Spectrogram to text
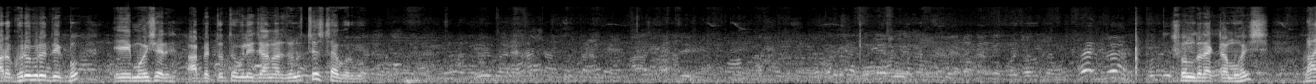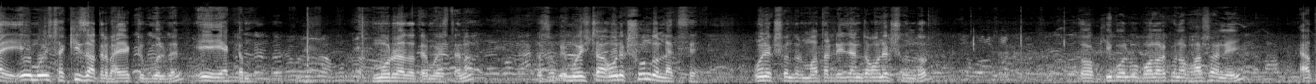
আরও ঘুরে ঘুরে দেখব এই মহিষের আপডেট তথ্যগুলি জানার জন্য চেষ্টা করব। সুন্দর একটা মহিষ। ভাই এই মহিষটা কি জাতের ভাই? একটু বলবেন। এই একটা মুর্রা জাতের মহিষটা না? দর্শক এই মহিষটা অনেক সুন্দর লাগছে। অনেক সুন্দর মাথার ডিজাইনটা অনেক সুন্দর। তো কি বলব বলার কোনো ভাষা নেই। এত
